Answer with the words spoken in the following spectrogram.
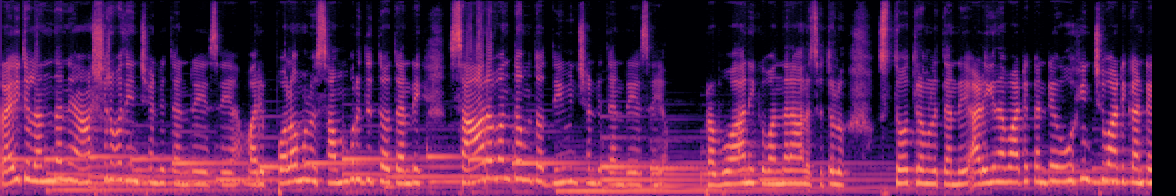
రైతులందరినీ ఆశీర్వదించండి తండ్రి ఏసయ్య. వారి పొలములు సమృద్ధితో తండ్రి సారవంతంతో దీవించండి తండ్రి ఏసయ్య. ప్రభువానికి వందనాలు శతులు స్తోత్రములు తండ్రి. అడిగిన వాటికంటే ఊహించు వాటికంటే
